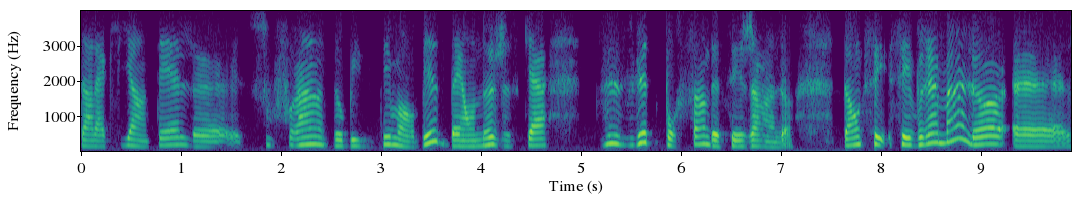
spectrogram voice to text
dans la clientèle euh, souffrant d'obésité morbide, ben on a jusqu'à 18% de ces gens-là. Donc, c'est vraiment là, euh,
